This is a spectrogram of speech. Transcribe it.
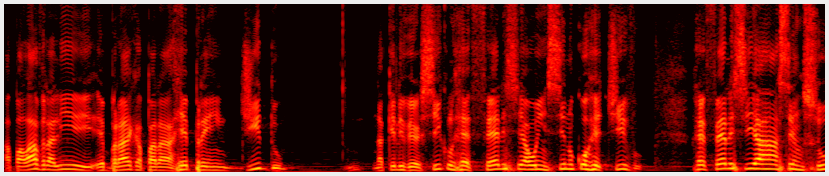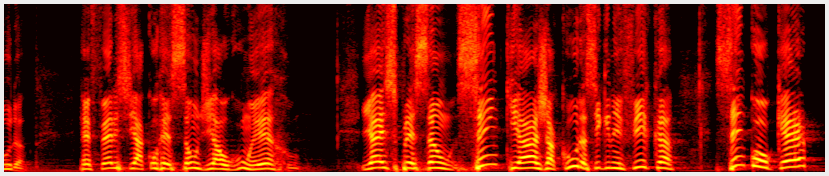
a palavra ali hebraica para repreendido, naquele versículo, refere-se ao ensino corretivo, refere-se à censura, refere-se à correção de algum erro. E a expressão sem que haja cura significa sem qualquer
